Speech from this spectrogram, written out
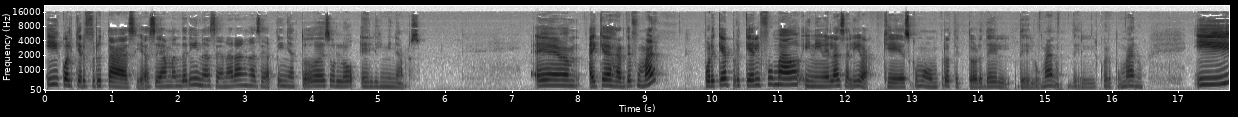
y cualquier fruta ácida, sea mandarina, sea naranja, sea piña, todo eso lo eliminamos. Em, hay que dejar de fumar. ¿Por qué? Porque el fumado inhibe la saliva, que es como un protector del, del humano, del cuerpo humano. Y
